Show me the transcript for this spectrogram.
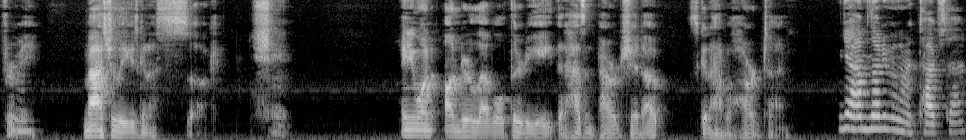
for me. Mm-hmm. Master League is gonna suck. Anyone under level thirty eight that hasn't powered shit up is gonna have a hard time. Yeah, I'm not even gonna touch that.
